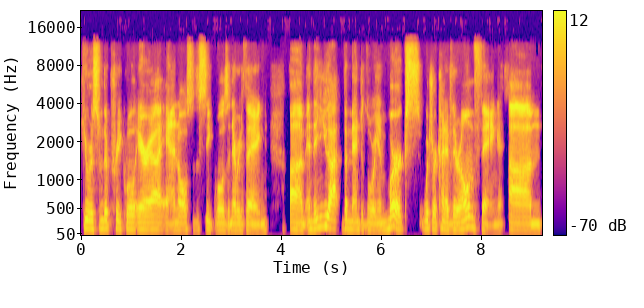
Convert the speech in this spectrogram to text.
heroes from the prequel era and also the sequels and everything. Um, and then you got the Mandalorian mercs, which are kind of their own thing. Um,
